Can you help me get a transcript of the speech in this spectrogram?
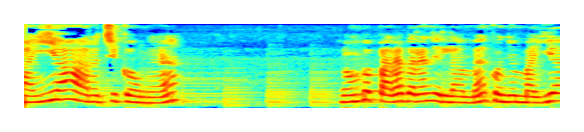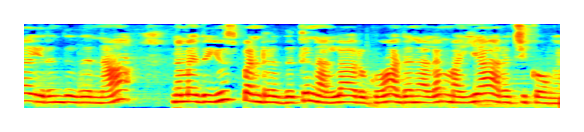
மையாக அரைச்சிக்கோங்க. ரொம்ப பரபரன்னு இல்லாமல் கொஞ்சம் மையாக இருந்ததுன்னா நம்ம இதை யூஸ் பண்ணுறதுக்கு நல்லா இருக்கும். அதனால் மையாக அரைச்சிக்கோங்க.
